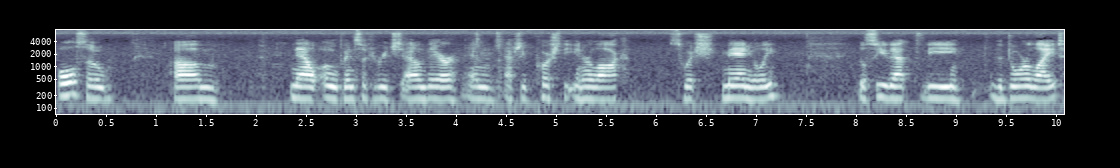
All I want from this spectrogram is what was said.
also um, now open, so if you reach down there and actually push the interlock switch manually, you'll see that the, the door light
